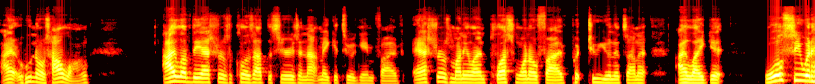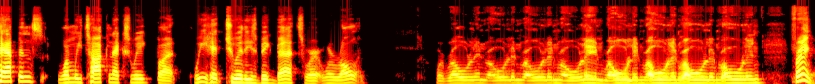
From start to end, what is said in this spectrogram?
I who knows how long. I love the Astros to close out the series and not make it to a game five. Astros money line plus 105. Put two units on it. I like it. We'll see what happens when we talk next week, but we hit two of these big bets. We're we're rolling. We're rolling, rolling, rolling, rolling, rolling, rolling, rolling, rolling. Frank,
